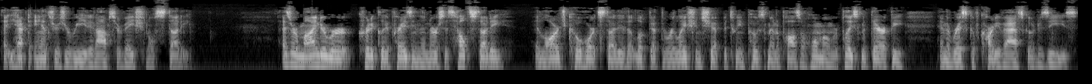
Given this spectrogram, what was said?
that you have to answer as you read an observational study. As a reminder, we're critically appraising the nurse's health study, a large cohort study that looked at the relationship between postmenopausal hormone replacement therapy and the risk of cardiovascular disease.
